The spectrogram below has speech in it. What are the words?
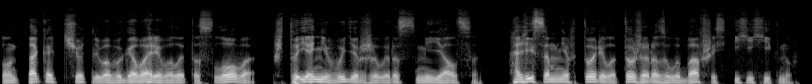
Он так отчетливо выговаривал это слово, что я не выдержал и рассмеялся. Алиса мне вторила, тоже разулыбавшись и хихикнув.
